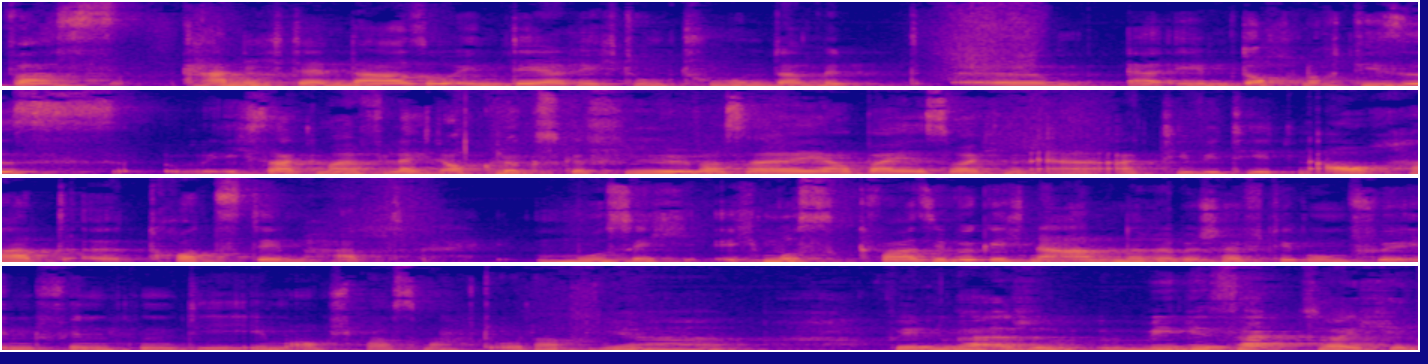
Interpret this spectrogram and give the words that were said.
was kann ich denn da so in der Richtung tun, damit ähm, er eben doch noch dieses, ich sag mal, vielleicht auch Glücksgefühl, was er ja bei solchen äh, Aktivitäten auch hat, äh, trotzdem hat? Muss ich, ich muss quasi wirklich eine andere Beschäftigung für ihn finden, die ihm auch Spaß macht, oder? Ja, auf jeden Fall. Also wie gesagt, solche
